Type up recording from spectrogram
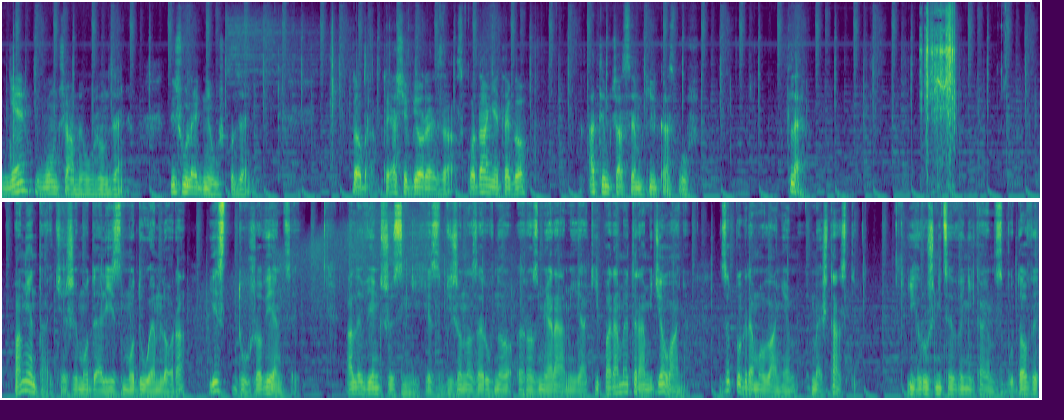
nie włączamy urządzenia, gdyż ulegnie uszkodzeniu. Dobra, to ja się biorę za składanie tego, a tymczasem kilka słów w tle. Pamiętajcie, że modeli z modułem LoRa jest dużo więcej, ale większość z nich jest zbliżona zarówno rozmiarami, jak i parametrami działania z oprogramowaniem Meshtastic. Ich różnice wynikają z budowy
